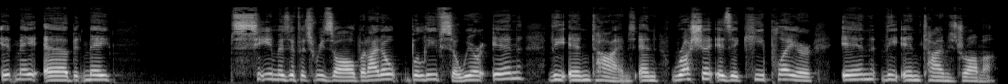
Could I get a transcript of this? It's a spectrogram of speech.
it may ebb, it may seem as if it's resolved, but I don't believe so. We are in the end times and Russia is a key player in the end times drama.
